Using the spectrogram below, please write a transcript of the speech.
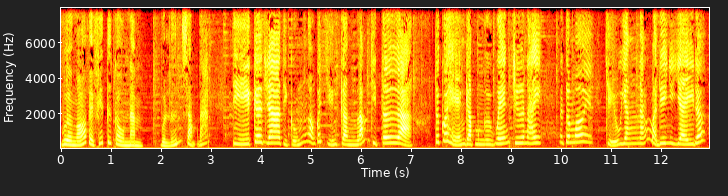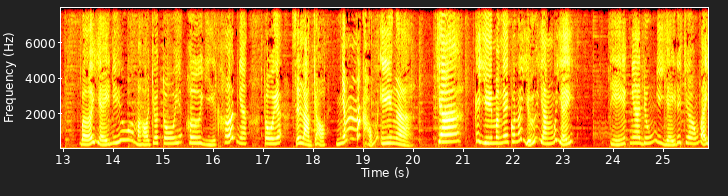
vừa ngó về phía tư cầu nằm Vừa lớn giọng đáp Thiệt ra thì cũng không có chuyện cần lắm chị Tư à. Tôi có hẹn gặp một người quen trưa nay Nên tôi mới chịu văn nắng mà đi như vậy đó. Bởi vậy nếu mà họ cho tôi hư việc hết nha Tôi sẽ làm cho họ nhắm mắt hỏng yên à. Cha, cái gì mà nghe cô nói dữ dằn quá vậy? Thiệt nha, đúng như vậy đó chứ không phải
